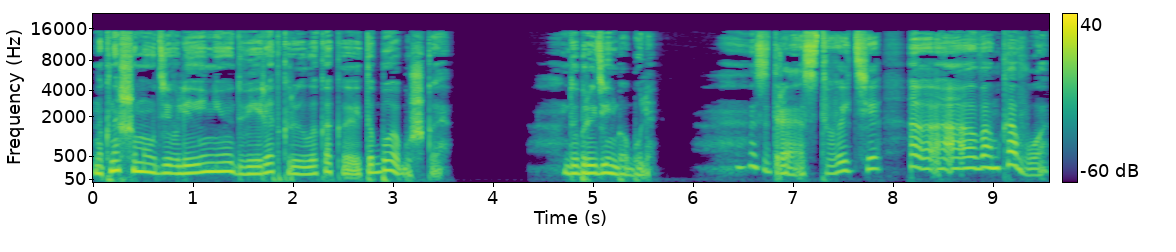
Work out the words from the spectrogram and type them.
Но к нашему удивлению дверь открыла какая-то бабушка. «Добрый день, бабуля». «Здравствуйте. А, а вам кого?»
